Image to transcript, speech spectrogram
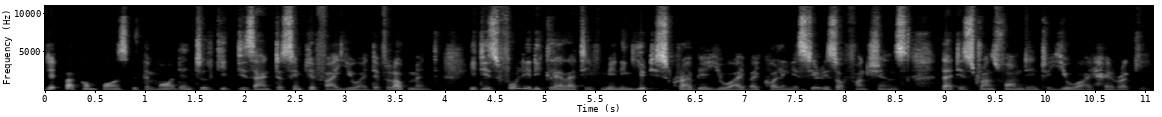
Jetpack Compose is the modern toolkit designed to simplify UI development. It is fully declarative, meaning you describe your UI by calling a series of functions that is transformed into UI hierarchy.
